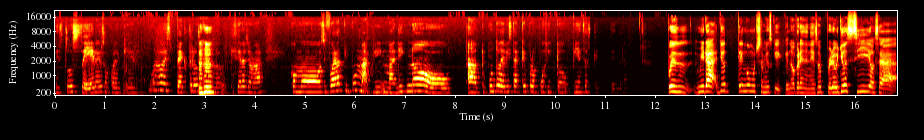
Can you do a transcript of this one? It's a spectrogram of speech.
estos seres o cualquier, bueno, espectros, como lo quisieras llamar, como si fuera tipo maligno o a tu punto de vista, qué propósito piensas que tendrán? Pues mira, yo tengo muchos amigos que, que no creen en eso, pero yo sí, o sea,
